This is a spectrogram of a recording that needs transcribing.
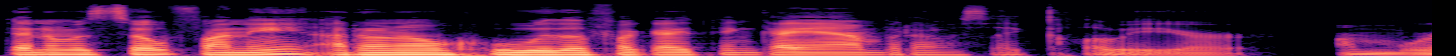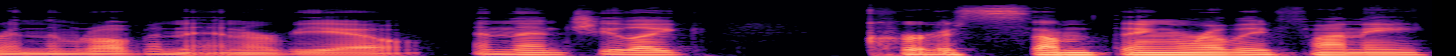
then it was so funny. I don't know who the fuck I think I am, but I was like, Khloe, you're um, we're in the middle of an interview, and then she like cursed something really funny.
